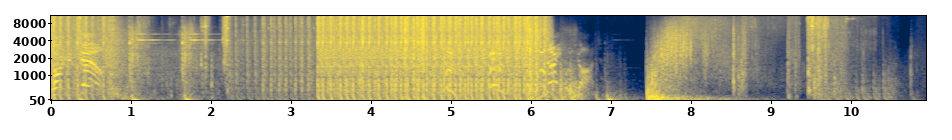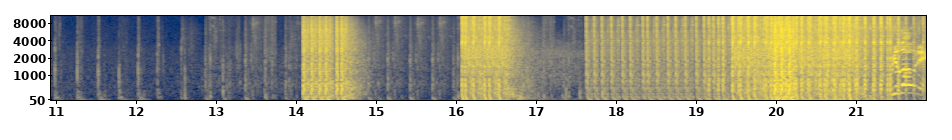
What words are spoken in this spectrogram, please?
Target down. Nice shot. Reloading.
